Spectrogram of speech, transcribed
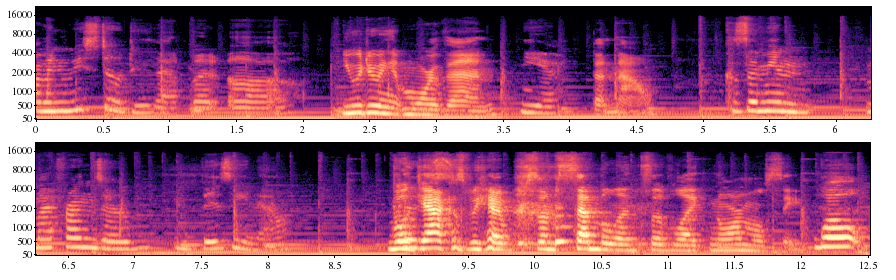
I mean, we still do that, but uh, You were doing it more then yeah. than now. Because I mean, my friends are busy now. Well, yeah, because we have some semblance of like normalcy. Well,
